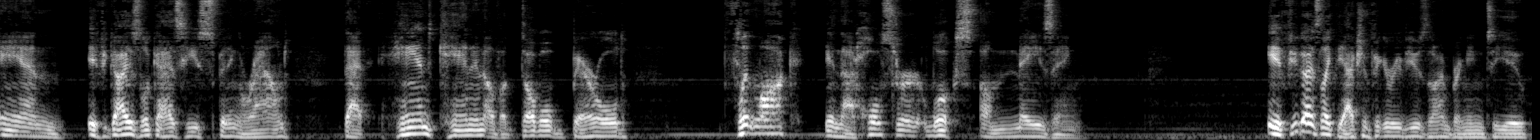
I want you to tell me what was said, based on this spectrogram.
And if you guys look as he's spinning around, that hand cannon of a double-barreled flintlock in that holster looks amazing. If you guys like the action figure reviews that I'm bringing to you,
